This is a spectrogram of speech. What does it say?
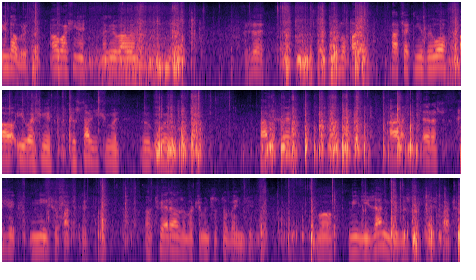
Dzień dobry. O właśnie nagrywałem, że dawno pa paczek nie było, o i właśnie dostaliśmy paczkę, a teraz Krzysiek mniejszą paczkę otwiera, zobaczymy co to będzie. Bo mieli z Anglii wysłać też paczkę.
